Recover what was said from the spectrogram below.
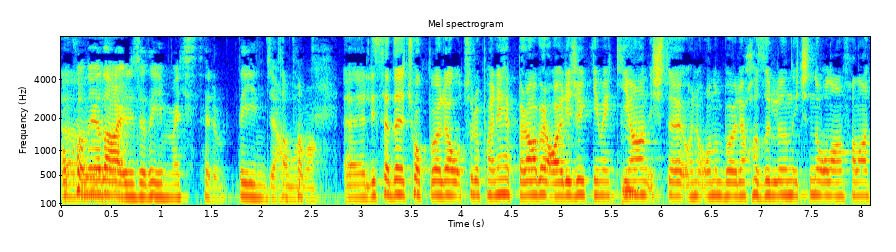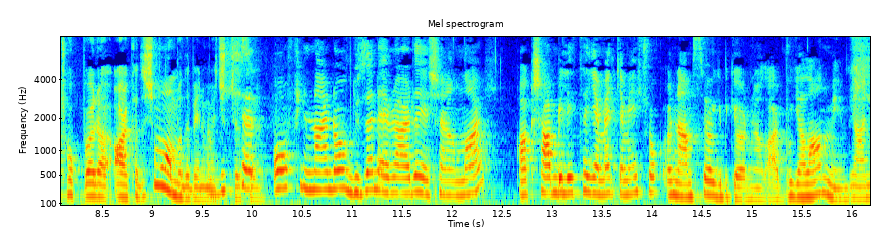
O konuya da ayrıca değinmek isterim. Değineceğim tamam. Tamam. Ee, lisede çok böyle oturup hani hep beraber ailecek yemek yiyen işte hani onun böyle hazırlığının içinde olan falan çok böyle arkadaşım olmadı benim Bir açıkçası. şey, o filmlerde o güzel evlerde yaşayanlar akşam birlikte yemek yemeyi çok önemsiyor gibi görünüyorlar. Bu yalan mıymış? Yani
